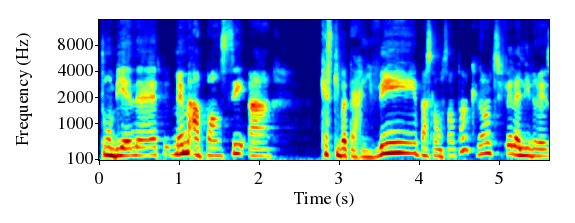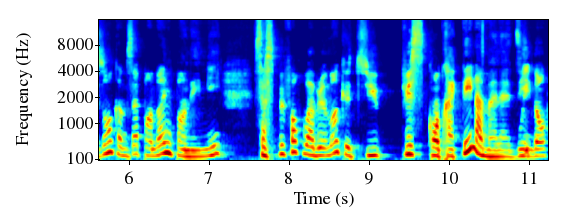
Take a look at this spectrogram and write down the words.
ton bien-être, même à penser à qu'est-ce qui va t'arriver? Parce qu'on s'entend que quand tu fais la livraison comme ça pendant une pandémie, ça se peut fort probablement que tu puisses contracter la maladie. Oui. Donc,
